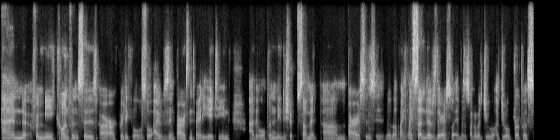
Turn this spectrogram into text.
And for me, conferences are, are critical. So I was in Paris in 2018 at the Open Leadership Summit. Um, Paris is, is my, my son lives there, so it was sort of a dual, a dual purpose.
